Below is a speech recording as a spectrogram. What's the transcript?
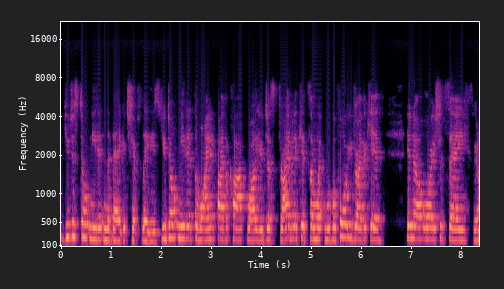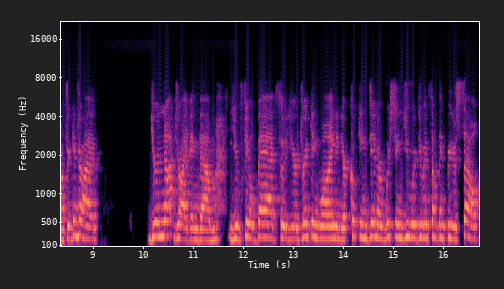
You just don't need it in the bag of chips, ladies. You don't need it at the wine at five o'clock while you're just driving a kid somewhere, well, before you drive a kid, you know, or I should say, we don't drink and drive. You're not driving them. You feel bad, so you're drinking wine and you're cooking dinner, wishing you were doing something for yourself.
